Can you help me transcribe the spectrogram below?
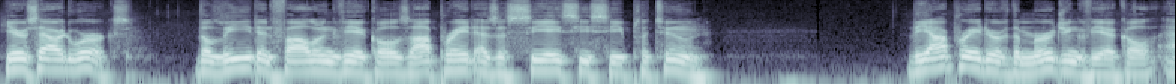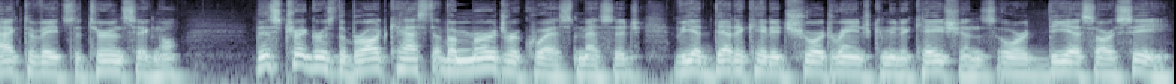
Here's how it works. The lead and following vehicles operate as a CACC platoon. The operator of the merging vehicle activates the turn signal. This triggers the broadcast of a merge request message via Dedicated Short Range Communications, or DSRC.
